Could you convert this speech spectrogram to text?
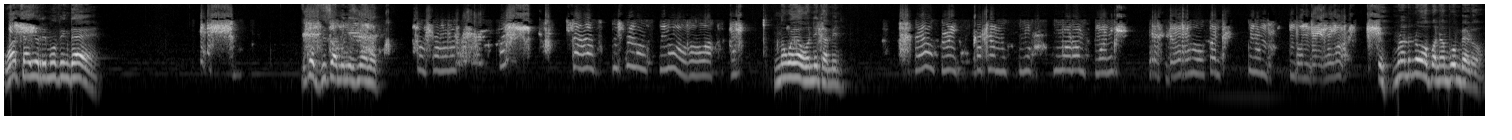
what are you removing there ikobviswa mini zvinene nongo yahonika mini eh, mulandu nowopa na mbumbelo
